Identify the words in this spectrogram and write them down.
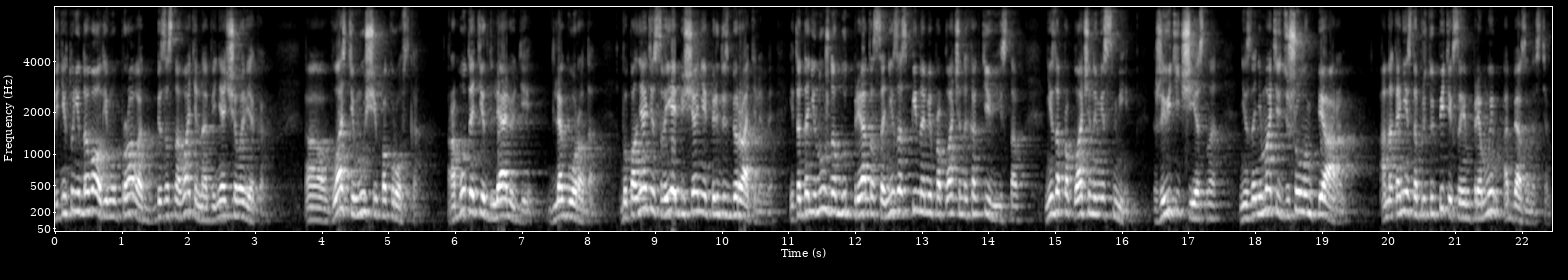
Ведь никто не давал ему права безосновательно обвинять человека. Э, Власть имущие Покровска. Работайте для людей, для города. Выполняйте свои обещания перед избирателями. И тогда не нужно будет прятаться ни за спинами проплаченных активистов, ни за проплаченными СМИ. Живите честно, не занимайтесь дешевым пиаром, а наконец-то приступите к своим прямым обязанностям.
